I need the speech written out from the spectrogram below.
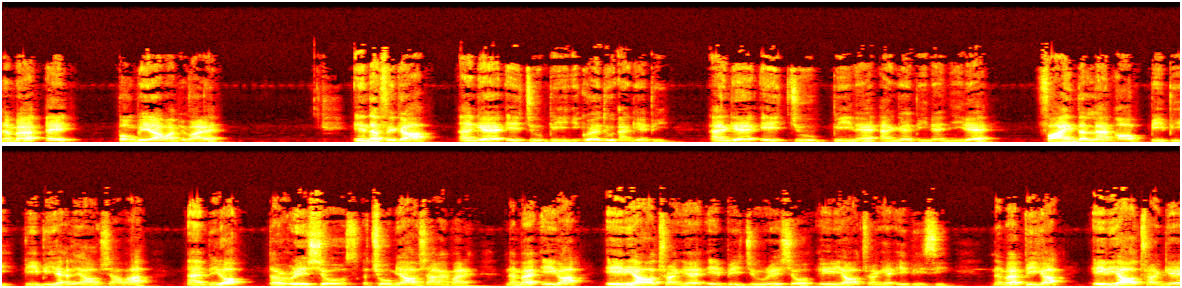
နံပါတ်8ပုံပေးရမှာဖြစ်ပါတယ် in the figure angle A to B equal to angle B angle A to B နဲ့ angle B နဲ့ညီတဲ့ find the length of BB BB ရဲ့အလျာကိုရှာပါအန်ပြီးတော့ the ratios အချိုးများကိုရှာခိုင်းပါတယ်နံပါတ် A က area of triangle ABQ ratio area of triangle ABC နံပါတ် B က area of triangle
